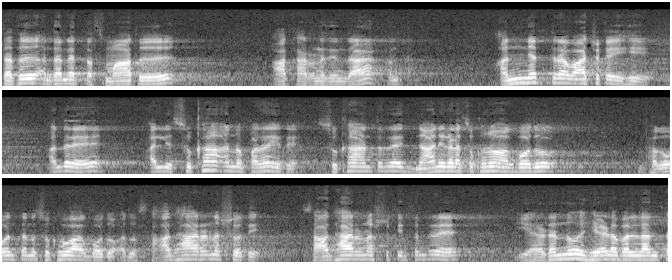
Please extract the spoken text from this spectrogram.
ತತ್ ಅಂತಂದರೆ ತಸ್ಮಾತ್ ಆ ಕಾರಣದಿಂದ ಅಂತ. ಅನ್ಯತ್ರ ವಾಚಕೈಹಿ. ಅಂದರೆ ಅಲ್ಲಿ ಸುಖ ಅನ್ನೋ ಪದ ಇದೆ. ಸುಖ ಅಂತಂದರೆ ಜ್ಞಾನಿಗಳ ಸುಖನೂ ಆಗ್ಬೋದು, ಭಗವಂತನ ಸುಖವೂ ಆಗ್ಬೋದು. ಅದು ಸಾಧಾರಣ ಶ್ರುತಿ. ಸಾಧಾರಣ ಶ್ರುತಿ ಅಂತಂದರೆ ಎರಡನ್ನೂ ಹೇಳಬಲ್ಲಂಥ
